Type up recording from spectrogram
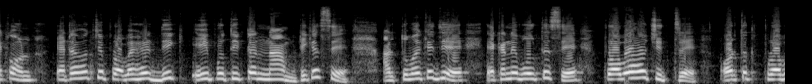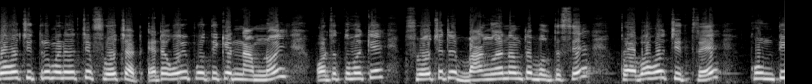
এখন, এটা হচ্ছে প্রবাহের দিক, এই প্রতীকটার নাম, ঠিক আছে? আর তোমাকে যে এখানে বলতেছে প্রবাহ চিত্রে, অর্থাৎ প্রবাহ চিত্র মানে হচ্ছে ফ্লোচার্ট এটা ওই প্রতীকের নাম নয়, অর্থাৎ তোমাকে ফ্লোচার্টের বাংলা নামটা বলতেছে প্রবাহ চিত্রে কোনটি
